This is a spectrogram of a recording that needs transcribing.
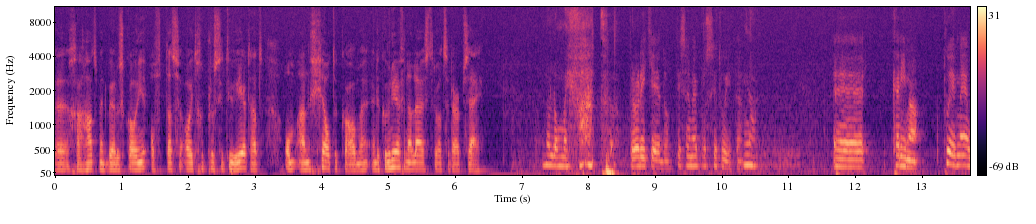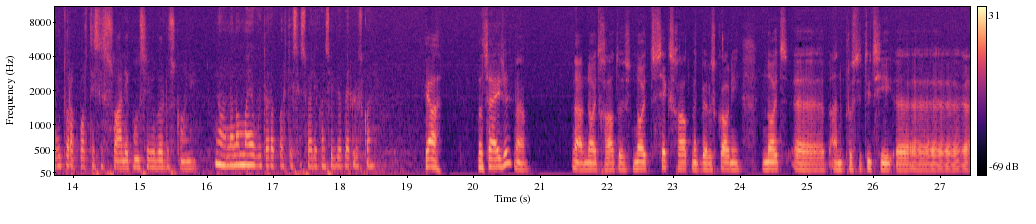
uh, gehad met Berlusconi... of dat ze ooit geprostitueerd had om aan geld te komen. En dan kunnen we nu even naar luisteren wat ze daarop zei. Non l'ho mai fatto. Te lo richiedo, ti sei mai prostituita? No. Eh, Karima, tu hai mai avuto rapporti sessuali con Silvio Berlusconi? No, non ho mai avuto rapporti sessuali con Silvio Berlusconi. Ja, wat zei ze? Nou, nou, nooit gehad dus. Nooit seks gehad met Berlusconi. Nooit uh, aan de prostitutie, uh,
